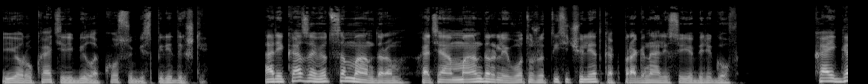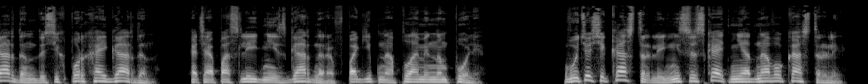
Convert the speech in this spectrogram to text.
Ее рука теребила косу без передышки. А река зовется Мандером, хотя Мандерли вот уже тысячу лет как прогнали с ее берегов. Хайгарден до сих пор Хайгарден, хотя последний из Гарднеров погиб на пламенном поле. В утесе Кастерли не сыскать ни одного Кастерли,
